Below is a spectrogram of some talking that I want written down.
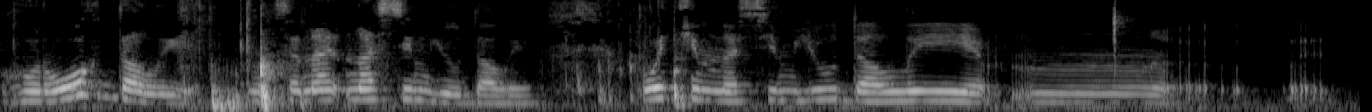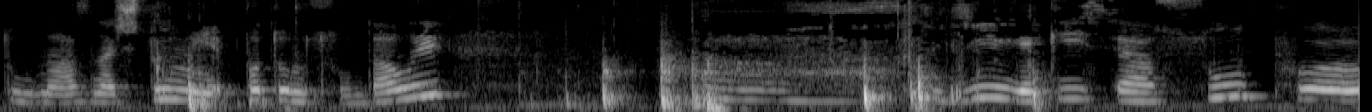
горох дали. Ну, це на, на сім'ю дали. Потім на сім'ю дали м, туна, значить, туні по тунцу дали. Є якийсь суп, е,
